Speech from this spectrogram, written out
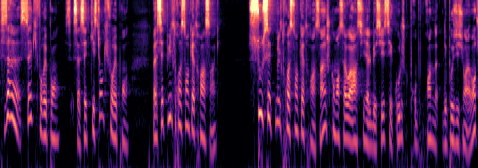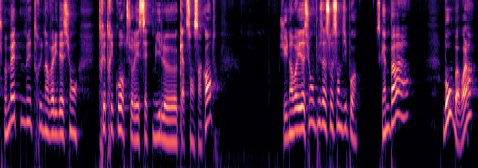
C'est ça, ça qu'il faut répondre. C'est à cette question qu'il faut répondre. Bah, 7385. Sous 7385, je commence à avoir un signal baissier, c'est cool, je peux prendre des positions à la vente. Je peux mettre, mettre une invalidation très très courte sur les 7450. J'ai une invalidation en plus à 70 points. C'est quand même pas mal. Hein? Bon, bah voilà.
